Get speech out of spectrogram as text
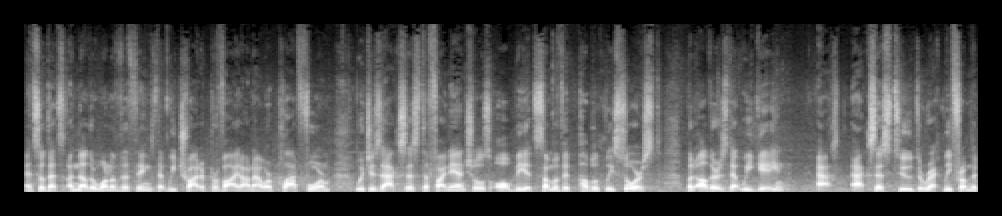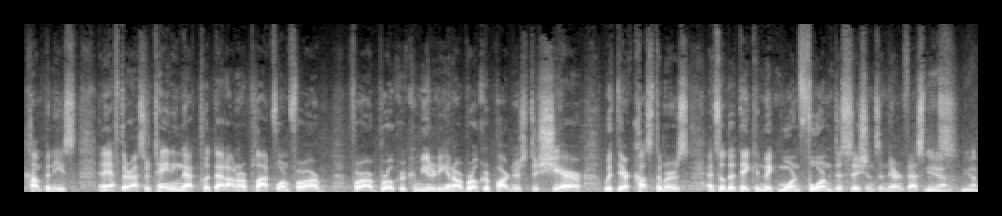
And so that's another one of the things that we try to provide on our platform, which is access to financials, albeit some of it publicly sourced, but others that we gain access to directly from the companies, and after ascertaining that, put that on our platform for our for our broker community and our broker partners to share with their customers, and so that they can make more informed decisions in their investments. yeah. Yeah.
